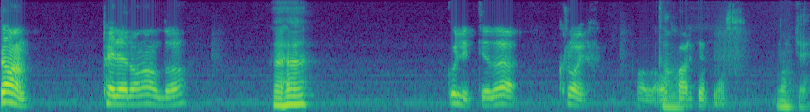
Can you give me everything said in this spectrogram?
An Pele Ronaldo, Hı hı. Gullit ya da Cruyff. Vallahi Tamam. o fark etmez. Okey.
